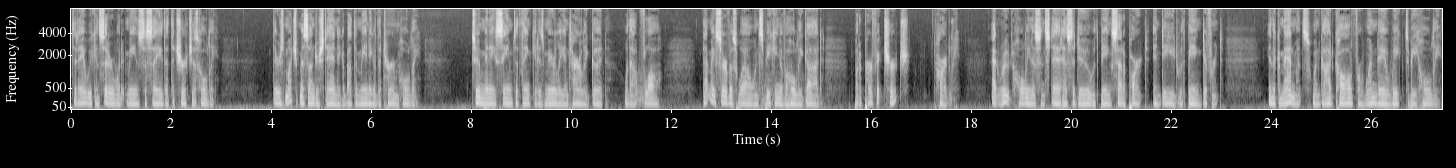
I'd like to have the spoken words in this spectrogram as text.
Today we consider what it means to say that the church is holy. There is much misunderstanding about the meaning of the term holy. Too many seem to think it is merely entirely good, without flaw. That may serve us well when speaking of a holy God, but a perfect church? Hardly. At root, holiness instead has to do with being set apart, indeed, with being different. In the commandments, when God called for one day a week to be holy,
